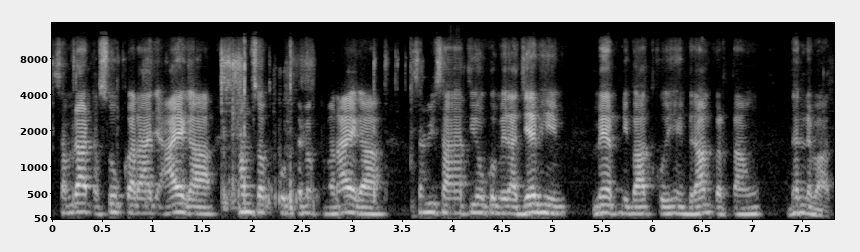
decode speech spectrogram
सम्राट अशोक का राज आएगा, हम सबको चमक बनाएगा। सभी साथियों को मेरा जय भीम। मैं अपनी बात को यही विराम करता हूँ। धन्यवाद।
